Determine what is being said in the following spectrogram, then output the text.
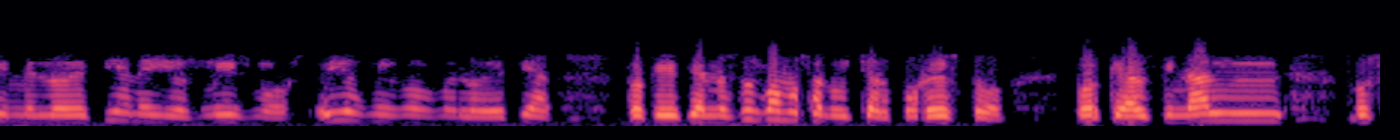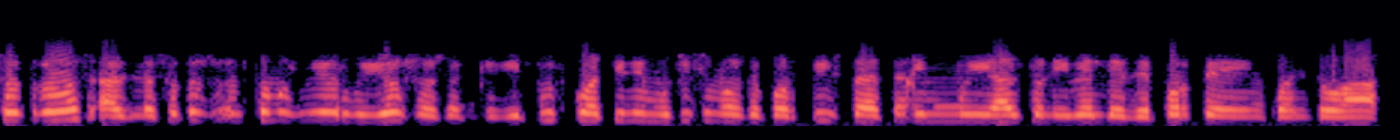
y me lo decían ellos mismos, ellos mismos me lo decían, porque decían, nosotros vamos a luchar por esto, porque al final vosotros, nosotros estamos muy orgullosos en que Guipúzcoa tiene muchísimos deportistas, hay muy alto nivel de deporte en cuanto a,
